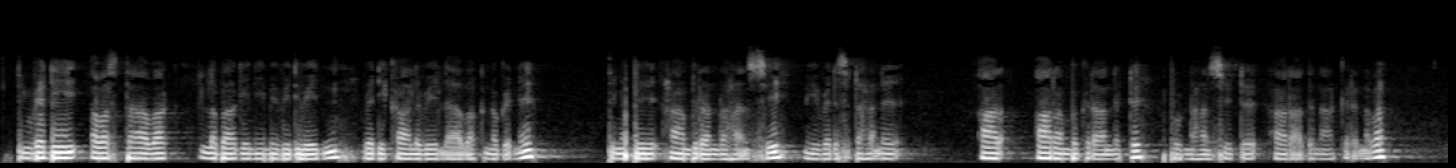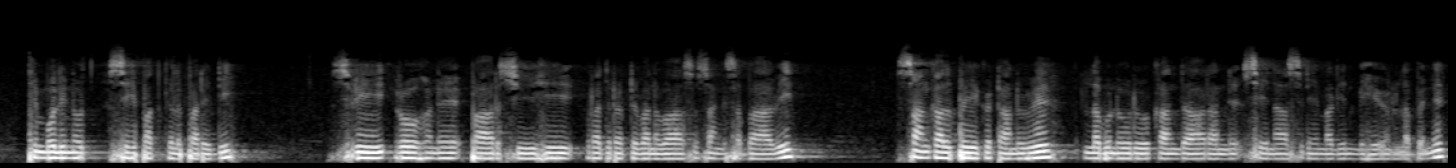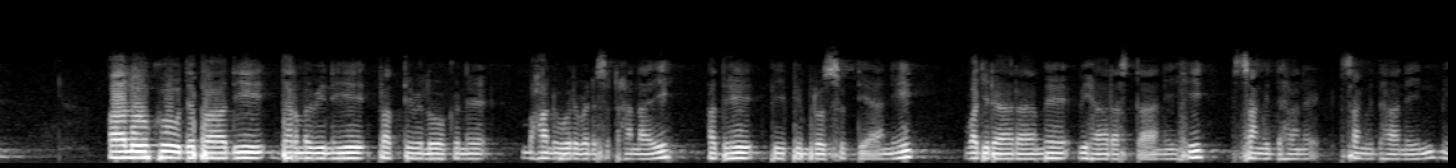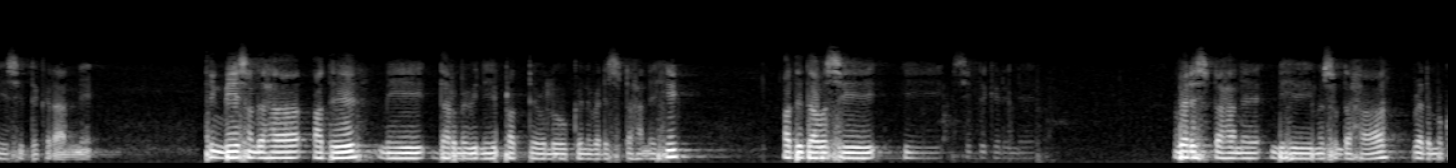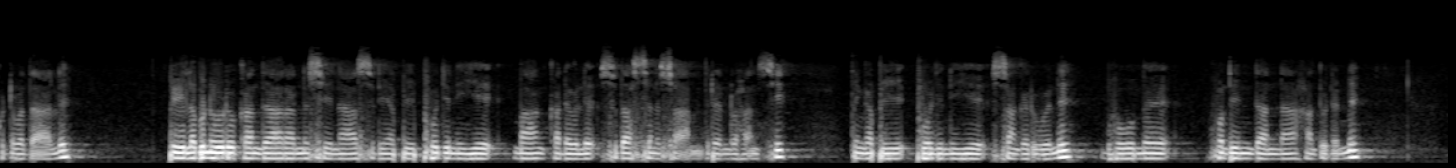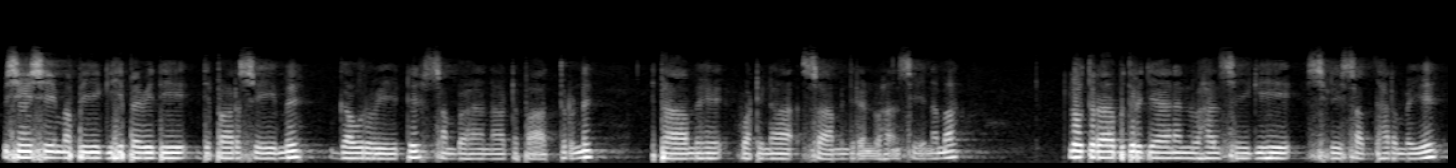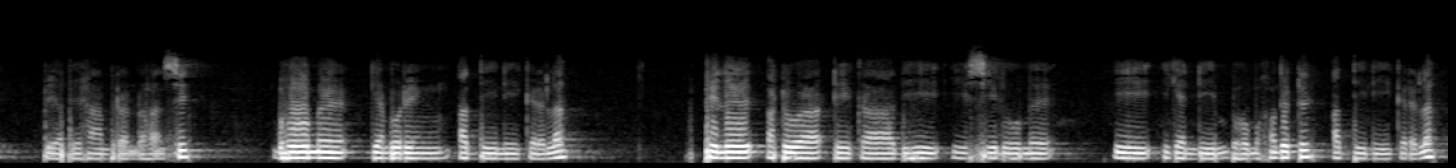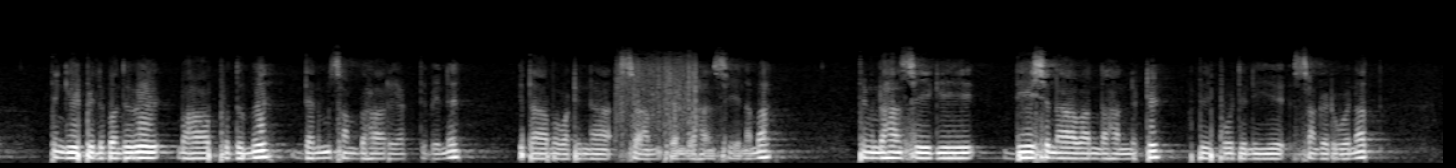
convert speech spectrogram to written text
ඉතින් වැඩි අවස්ථාවක් ලබා ගැනීම වෙනුවෙන් වැඩි කාල වේලාවක් නොගෙන ඉතින් අපේ හාමුදුරන් වහන්සේ මේ වැඩසටහන ආරම්භ කරන්නට පුණහන්සේට ආරාධනා කරනවා. ඉතින් මුලිනුත් සිහිපත් කළ පරිදි ශ්‍රී රෝහණ පාර්ශීහි රජරට වනවාස සංඝ සභාවේ සංකල්පයකට අනුව ලබනෝරු කන්දාරණ්‍ය සේනාසනයේ මගින් මෙහෙයවනු ලබන ආලෝක උදපාදී ධර්ම විනයේ ප්‍රත්‍යවලෝකන මහනුවර වැඩසටහනයි අද පීපිම්රොස් උද්‍යානයේ වජිරාරාම විහාරස්ථානයේහි සංවිධාන සංවිධානයෙන් මේ සිද්ධ කරන්නේ. ඉතින් මේ සඳහා අද මේ ධර්ම විනය ප්‍රත්‍යවලෝකන වැඩසටහනෙහි අද දවසේ සිද්ධ කෙරෙන වැඩසටහන මෙහිවීම සඳහා වැඩම කොට වදාළ අපේ ලබනෝරු කන්දාරන්න සේනාසනේ අපේ පූජනීය මාං කඩවල සුදස්සන සාමිඳුරන් වහන්සේ. ඉතින් අපේ පූජනීය සංගරුවන බොහෝම හොඳින් දන්නා හඳුනන විශේෂයෙන්ම අපේ ගිහි පැවිදි දෙපාර්ශ්වයේම ගෞරවයට සම්බාහනාට පාත්‍රන ඊටාම වටිනා සාමිඳුරන් වහන්සේ නමක්. ලෝතර බුදුරජාණන් වහන්සේගේ ශ්‍රී සද්ධර්මයේ අපේ අපේ හාමුදුරන් වහන්සේ. බොහෝම ගැඹුරින් අධ්‍යයනය කරලා පෙළ අටුවා ටීකා ආදී ඒ සියලුම ඒ ඉගැන්වීම් බොහොම හොඳට අධ්‍යයනය කරලා තින්ගේ පිළිබඳව මහා පුදුම දැනුම් සම්භාරයක් තිබෙන ඊටාම වටිනා ශාම්ත්‍රන් වහන්සේ නමක්. තින් වහන්සේගේ දේශනාවන් අහන්නට අපේ පූජනීය සංගරුවනත්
